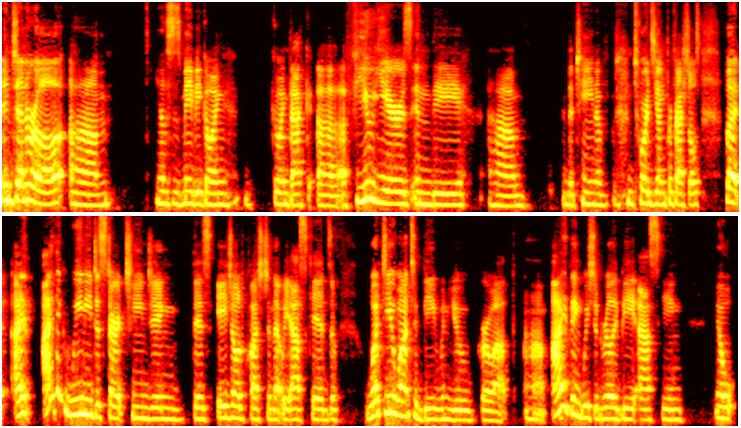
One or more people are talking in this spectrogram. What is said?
in general, um, you know, this is maybe going going back uh, a few years in the um, the chain of towards young professionals. But I, I think we need to start changing this age old question that we ask kids of what do you want to be when you grow up? Um, I think we should really be asking, you know,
